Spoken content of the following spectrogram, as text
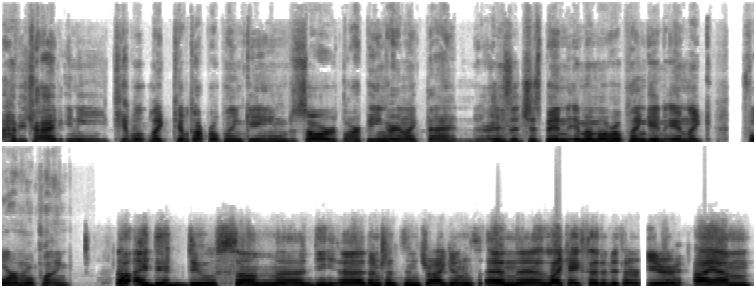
have you tried any table like tabletop role playing games or LARPing or anything like that? Or has it just been MMO role playing and, and like forum role playing? No, I did do some uh, D- uh, Dungeons and Dragons, and uh, like I said a bit earlier, I am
